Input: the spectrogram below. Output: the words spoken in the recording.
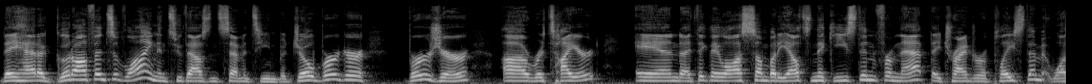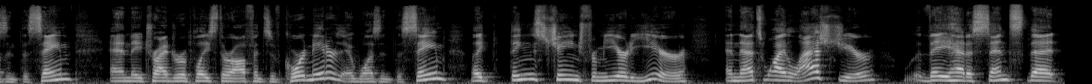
They had a good offensive line in 2017, but Joe Berger, Berger uh, retired. And I think they lost somebody else, Nick Easton, from that. They tried to replace them. It wasn't the same. And they tried to replace their offensive coordinator. It wasn't the same. Like things change from year to year. And that's why last year they had a sense that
